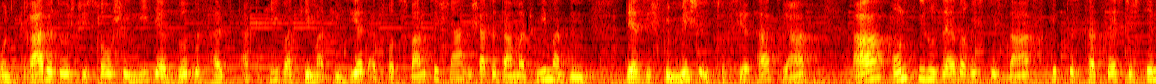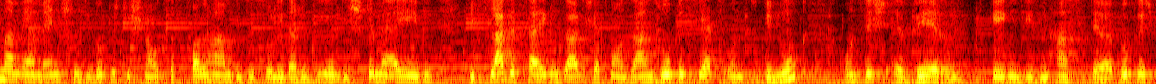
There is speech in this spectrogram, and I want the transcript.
und gerade durch die Social Media wird es halt aktiver thematisiert als vor 20 Jahren. Ich hatte damals niemanden, der sich für mich interessiert hat, ja. Ah, und wie du selber richtig sagst, gibt es tatsächlich immer mehr Menschen, die wirklich die Schnauze voll haben, die sich solidarisieren, die Stimme erheben, die Flagge zeigen, sage ich jetzt mal, und sagen, so bis jetzt und genug und sich äh, wehren gegen diesen Hass, der wirklich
